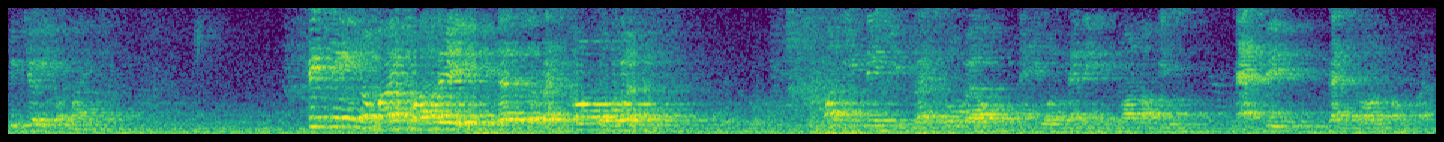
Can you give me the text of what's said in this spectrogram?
picture in your mind. Picture in your mind one day that the restaurant owner, one evening he dressed so well and he was standing in front of his massive restaurant complex.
